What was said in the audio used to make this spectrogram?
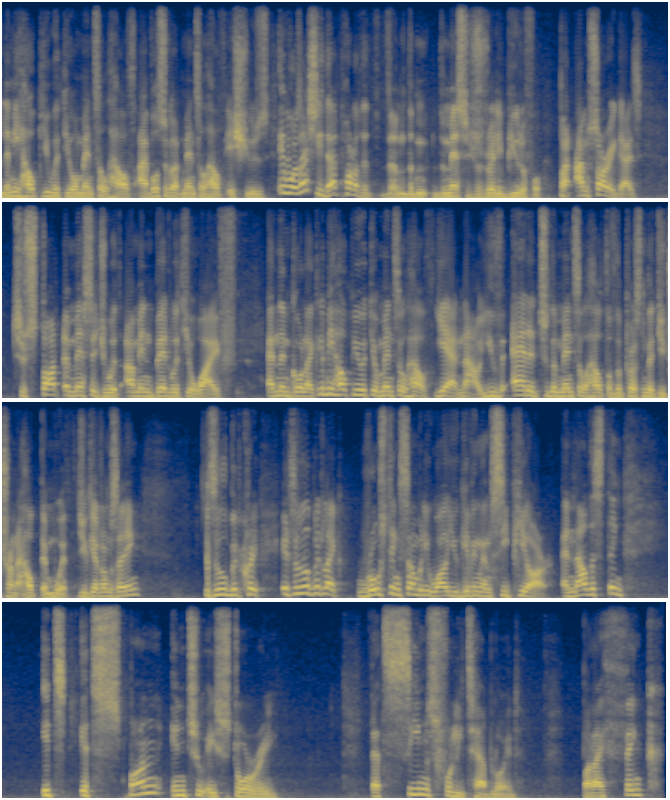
let me help you with your mental health. I've also got mental health issues. It was actually that part of the, the, the, the message was really beautiful. But I'm sorry, guys, to start a message with, I'm in bed with your wife, and then go like, let me help you with your mental health. Yeah, now you've added to the mental health of the person that you're trying to help them with. Do you get what I'm saying? It's a little bit crazy. It's a little bit like roasting somebody while you're giving them CPR. And now this thing, it's it's spun into a story that seems fully tabloid, but I think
